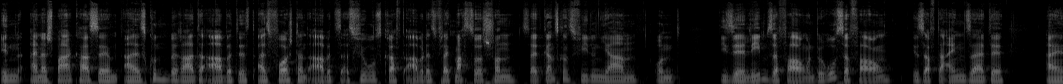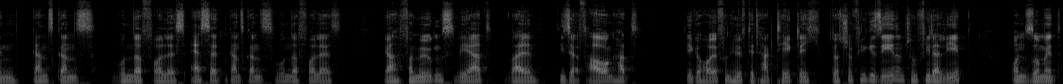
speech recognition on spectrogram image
in einer Sparkasse als Kundenberater arbeitest, als Vorstand arbeitest, als Führungskraft arbeitest. Vielleicht machst du das schon seit ganz, ganz vielen Jahren und diese Lebenserfahrung und Berufserfahrung ist auf der einen Seite ein ganz, ganz wundervolles Asset, ein ganz, ganz wundervolles ja, Vermögenswert, weil diese Erfahrung hat dir geholfen, hilft dir tagtäglich. Du hast schon viel gesehen und schon viel erlebt und somit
